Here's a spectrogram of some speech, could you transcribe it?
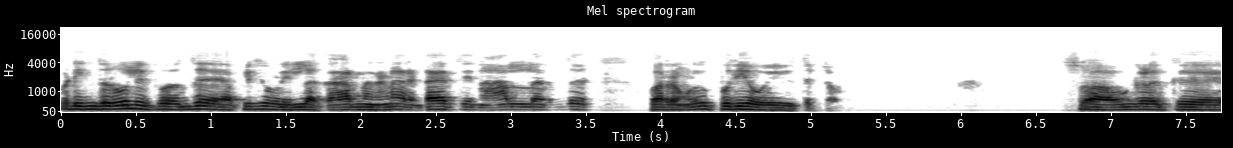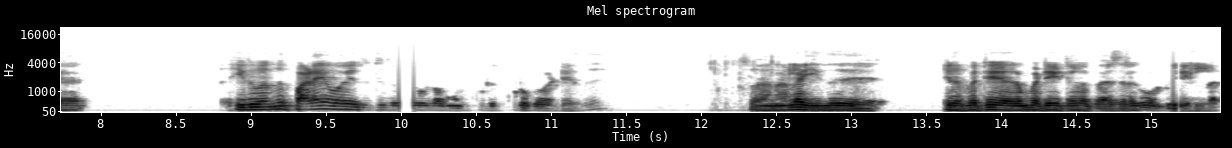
பட் இந்த ரூல் இப்போ வந்து அப்ளிகபிள் இல்லை. காரணம் என்னென்னா ரெண்டாயிரத்தி நாலுலேருந்து வர்றவங்களுக்கு புதிய ஓய்வு திட்டம். ஸோ அவங்களுக்கு இது வந்து பழைய ஓய்வு திட்டத்தில் உள்ளவங்களுக்கு கொடுக்க வேண்டியது. ஸோ அதனால் இது இதை பற்றி ரொம்ப டீட்டெயிலாக பேசுறதுக்கு ஒன்றும் இல்லை.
